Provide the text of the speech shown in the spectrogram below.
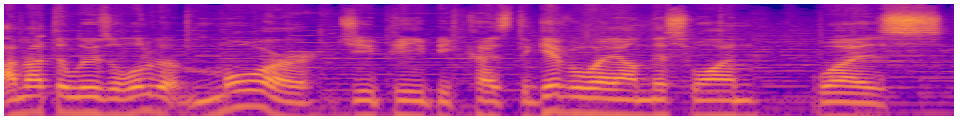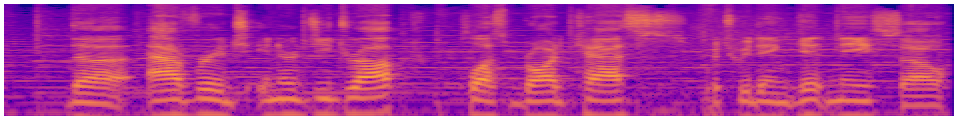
I'm about to lose a little bit more GP because the giveaway on this one was the average energy drop plus broadcasts, which we didn't get any. So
